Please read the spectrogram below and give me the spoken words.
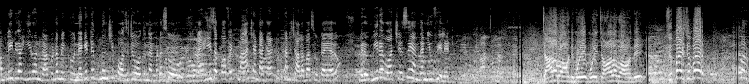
కంప్లీట్గా హీరో అని కాకుండా మీకు నెగటివ్ నుంచి పాజిటివ్ అవుతుంది అనమాట so he's a perfect match and ఆ క్యారెక్టర్ తను చాలా బాగా సూట్ అయ్యారు. మీరు మీరే వాచ్ చేసి and then you feel it చాలా బాగుంది మూవీ. మూవీ చాలా బాగుంది. Super super super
